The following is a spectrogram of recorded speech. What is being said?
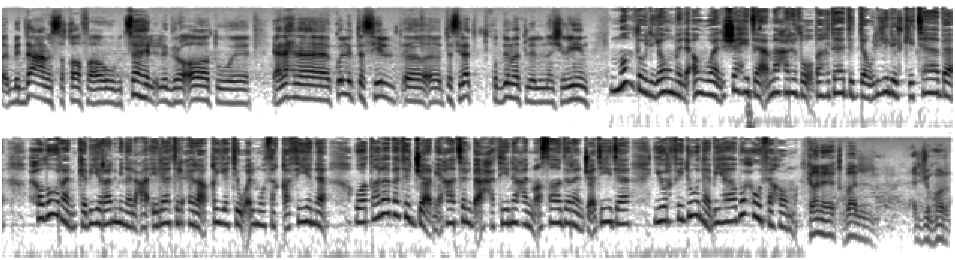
بتدعم الثقافة وبتسهل الإجراءات ويعني إحنا كل التسهيل التسهيلات قدمت للناشرين. منذ اليوم الأول شهد معرض بغداد الدولي للكتاب حضورا كبيرا من العائلات العراقية والمثقفين وطلبة الجامعات الباحثين عن مصادر جديدة يرفدون بها بحوثهم. كان إقبال الجمهور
